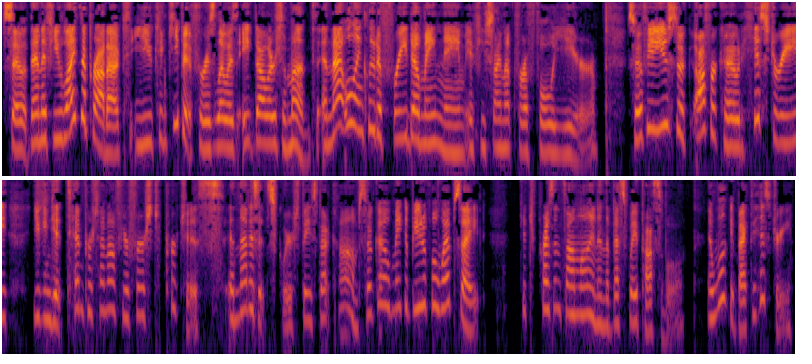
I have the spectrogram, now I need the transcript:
So then if you like the product, you can keep it for as low as $8 a month and that will include a free domain name if you sign up for a full year. So if you use the offer code HISTORY, you can get 10% off your first purchase. And that is at squarespace.com. So go make a beautiful website. Get your presence online in the best way possible. And we'll get back to history.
